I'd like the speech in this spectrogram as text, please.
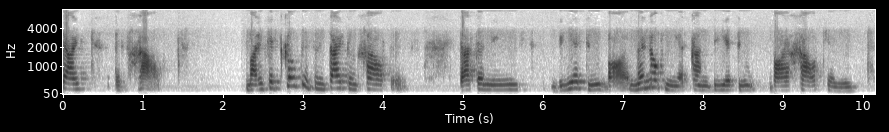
tyd is geld. Maar die verskil tussen tyd en geld is dat 'n mens weet hoe baie min of meer kan weet hoe baie geld jy het.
